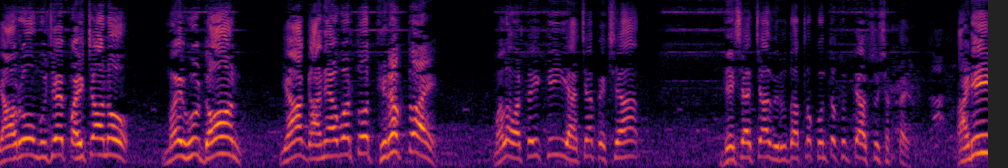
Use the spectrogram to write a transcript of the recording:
यारो मुझे पहचानो मै हू डॉन या गाण्यावर तो थिरकतो आहे मला वाटतंय की याच्यापेक्षा देशाच्या विरोधातलं कोणतं कृत्य असू शकतंय. आणि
